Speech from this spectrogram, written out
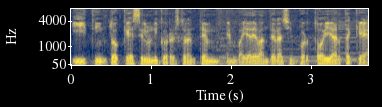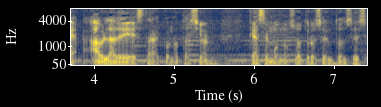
Y Tintoque es el único restaurante en, en Bahía de Banderas y en Puerto Vallarta que habla de esta connotación que hacemos nosotros. Entonces,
